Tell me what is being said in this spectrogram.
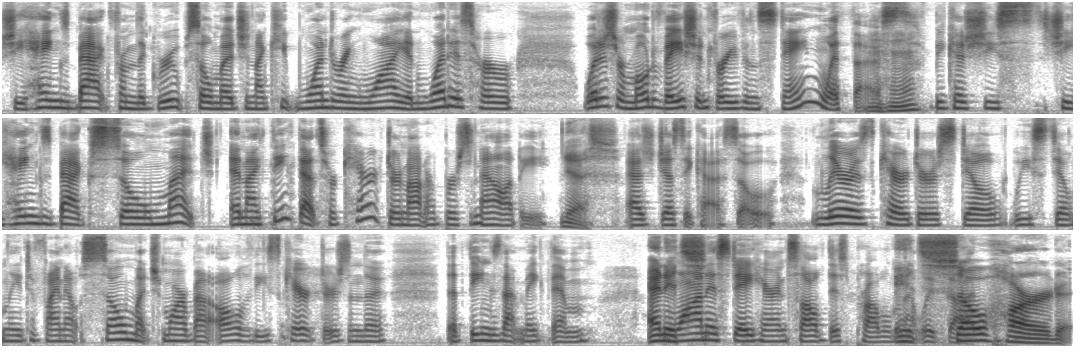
she hangs back from the group so much. And I keep wondering why and what is her, what is her motivation for even staying with us? Mm-hmm. Because she's she hangs back so much, and I think that's her character, not her personality Yes. as Jessica. So Lyra's character is still we still need to find out so much more about all of these characters and the the things that make them And it's want to stay here and solve this problem that it's we've so hard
